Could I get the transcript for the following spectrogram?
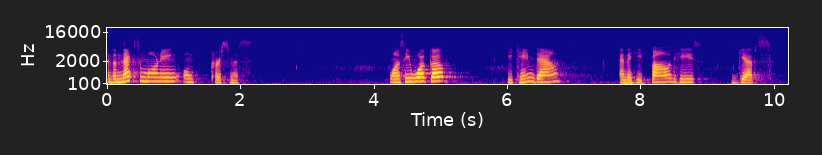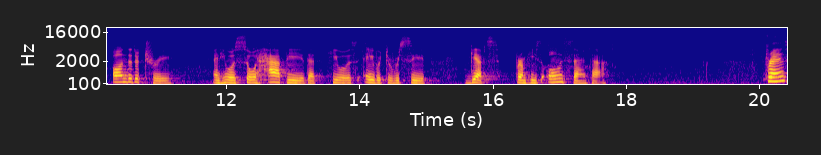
And the next morning on Christmas, once he woke up, he came down and then he found his gifts under the tree. And he was so happy that he was able to receive gifts from his own Santa. Friends,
